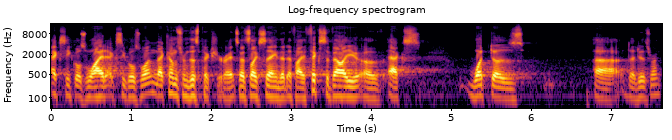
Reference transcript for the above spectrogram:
x equals y to x equals 1. That comes from this picture, right? So it's like saying that if I fix the value of x, what does, uh, did I do this wrong?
